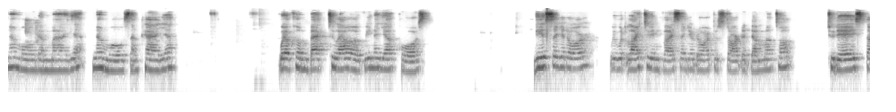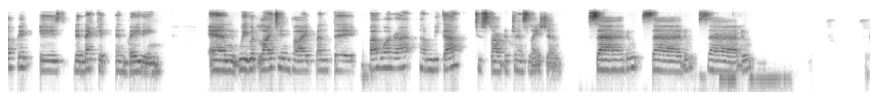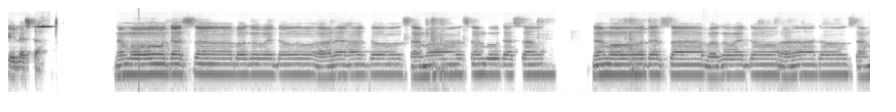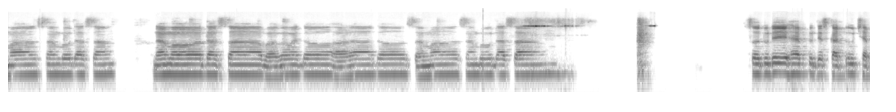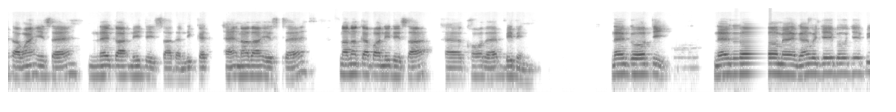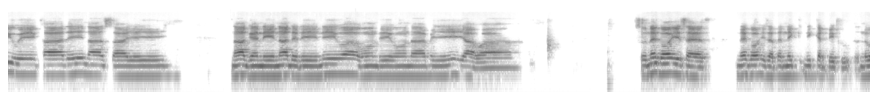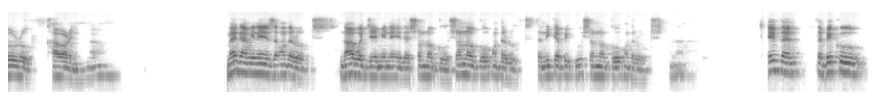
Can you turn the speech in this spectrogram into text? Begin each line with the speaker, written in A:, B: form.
A: Namo Dhammaya, Namo Sanghaya. Welcome back to our Vinaya course. Dear Sayadaw, we would like to invite Sayadaw to start the Dhamma talk. Today's topic is the naked and bathing. And we would like to invite Bante Bhawara Dhammika to start the translation. Sadhu, sadhu, sadhu.
B: Okay, let's start. Namo tassa bhagavato arahato sama sambuddhassa. Namo tassa bhagavato arahato sama sambuddhassa. Namo tassa bhagavato arahato sama sambuddhassa. So today we have to discuss two chapter. One is a uh, Nega Nidesa, the Niket, and another is a uh, Nanakapa Nidesa, uh, called the uh, Bidin. Negoti. Nego Megan Vijay Boji Piwe Kade Nasaye. Nagani Nadade Niwa Wonde Wonda Piye Yawa. So Nego is a Nego is at the naked bhikkhu, no roof covering. No? Mega meaning is on the road. Navaje meaning is a shall not go, shall not go on the road. The naked bhikkhu shall not go on the road. No? If the, the bhikkhu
